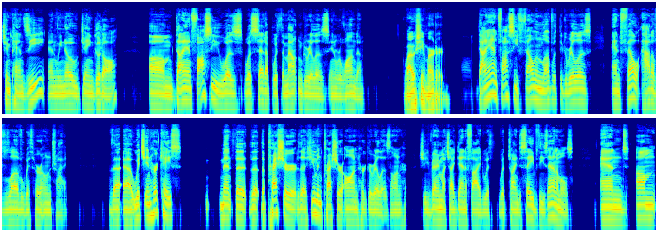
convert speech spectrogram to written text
chimpanzee, and we know Jane Goodall. Um, Dian Fossey was, was set up with the mountain gorillas in Rwanda. Why was she murdered? Dian Fossey fell in love with the gorillas and fell out of love with her own tribe, the, uh, which in her case meant the, the the pressure, the human pressure on her gorillas. On her, she very much identified with with trying to save these animals, and um,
